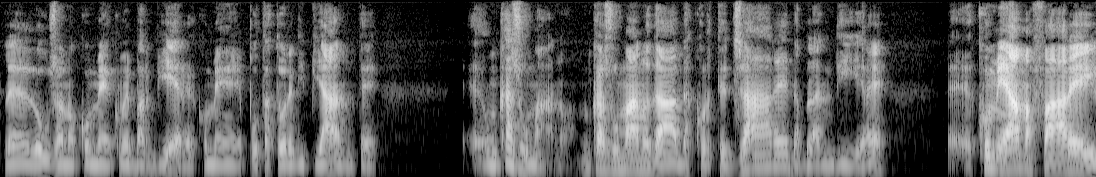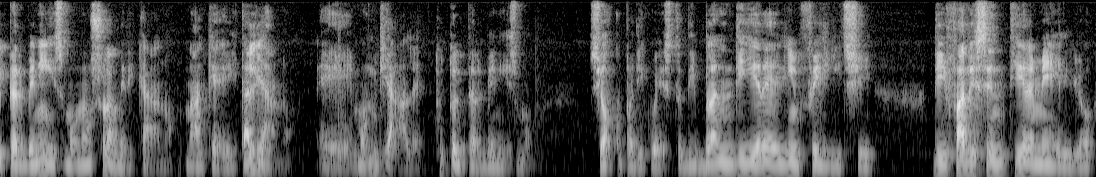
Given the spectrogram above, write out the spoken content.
Le, lo usano come, come, barbiere, come potatore di piante. È un caso umano, un caso umano da, da corteggiare, da blandire, eh, come ama fare il perbenismo, non solo americano, ma anche italiano e mondiale. Tutto il perbenismo si occupa di questo, di blandire gli infelici, di farli sentire meglio,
